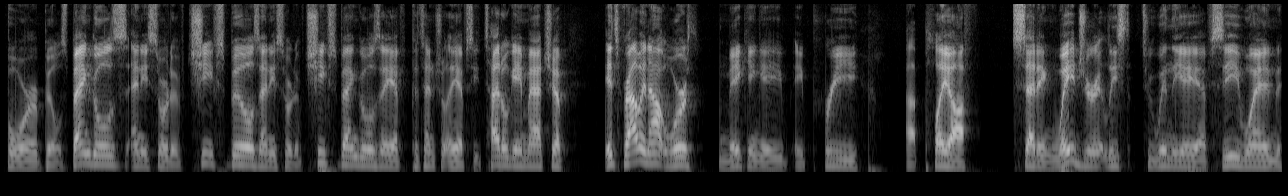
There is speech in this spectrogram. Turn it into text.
For Bills Bengals, any sort of Chiefs Bills, any sort of Chiefs Bengals, AF, potential AFC title game matchup. It's probably not worth making a, a pre uh, playoff setting wager, at least to win the AFC when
